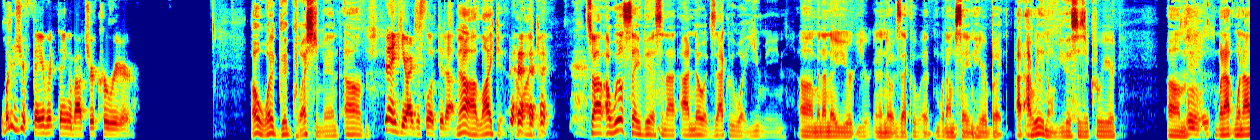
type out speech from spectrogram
What is your favorite thing about your career? Oh, what a good question, man. Um, Thank you. I just looked it up. No, I like it. I like it. So I, I, will say this, and I, I know exactly what you mean, um, and I know you're you're going to know exactly what what I'm saying here. But I, I, really don't view this as a career. Um, mm-hmm. When I when I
